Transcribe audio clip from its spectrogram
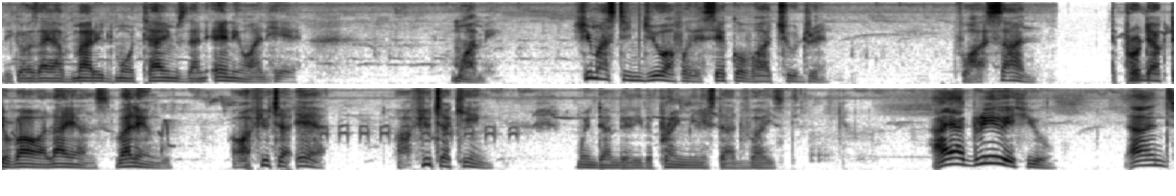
because I have married more times than anyone here. Mwami, she must endure for the sake of her children, for her son, the product of our alliance, Valengu, our future heir, our future king, Mwendambeli, the prime minister, advised. I agree with you, and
